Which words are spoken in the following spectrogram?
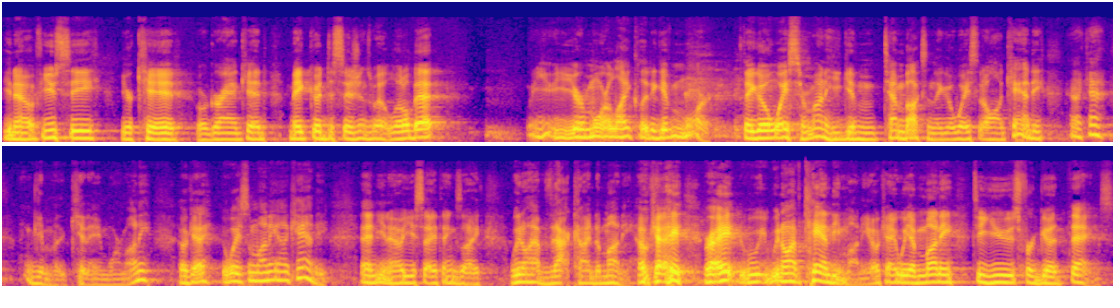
you know, if you see your kid or grandkid make good decisions with a little bit, you're more likely to give them more they go waste their money, you give them 10 bucks and they go waste it all on candy. You're like, eh, I give the kid any more money. Okay? they waste wasting money on candy. And you know, you say things like, we don't have that kind of money, okay? Right? We, we don't have candy money, okay? We have money to use for good things.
